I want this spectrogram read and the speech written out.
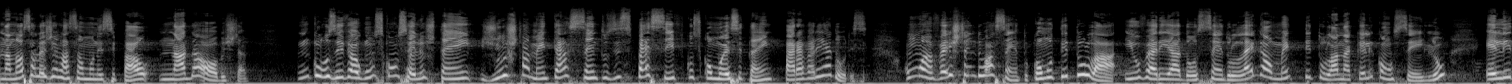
na nossa legislação municipal, nada obsta. Inclusive, alguns conselhos têm justamente assentos específicos, como esse tem, para vereadores. Uma vez tendo o assento como titular e o vereador sendo legalmente titular naquele conselho, ele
